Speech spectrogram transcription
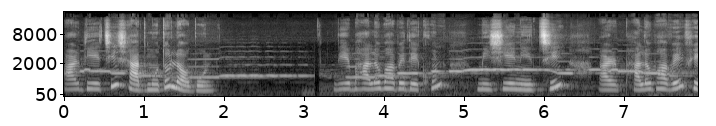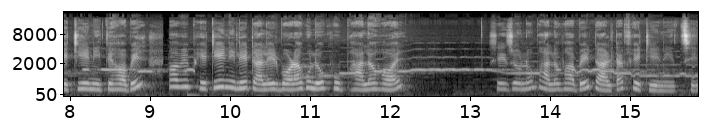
আর দিয়েছি স্বাদ মতো লবণ। দিয়ে ভালোভাবে দেখুন, মিশিয়ে নিচ্ছি। আর ভালোভাবে ফেটিয়ে নিতে হবে। ভাবে ফেটিয়ে নিলে ডালের বড়াগুলো খুব ভালো হয়। সেই জন্য ভালোভাবে ডালটা ফেটিয়ে নিচ্ছি।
